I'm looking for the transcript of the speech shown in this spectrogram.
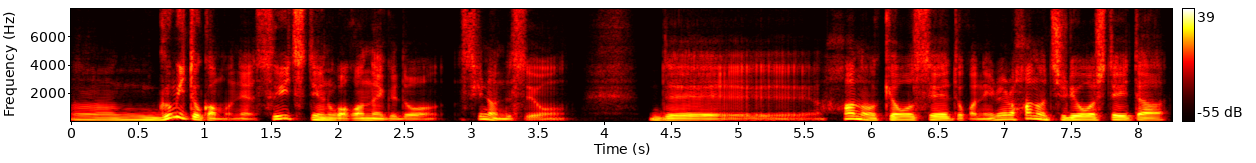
うん、グミとかもね、スイーツっていうのかわかんないけど、好きなんですよ。で、歯の矯正とかね、いろいろ歯の治療をしていた、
